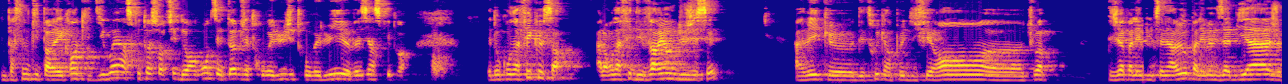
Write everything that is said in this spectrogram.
une personne qui parle à l'écran qui dit ouais inscris-toi sur le site de rencontre, c'est top, j'ai trouvé lui, j'ai trouvé lui, vas-y inscris-toi. Et donc on a fait que ça. Alors on a fait des variantes d'UGC avec des trucs un peu différents, tu vois, déjà pas les mêmes scénarios, pas les mêmes habillages,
